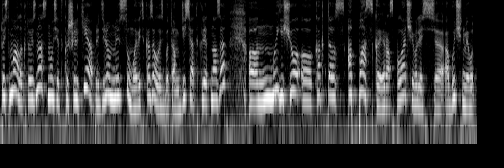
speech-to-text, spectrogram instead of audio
То есть мало кто из нас носит в кошельке определенные суммы. А ведь, казалось бы, там десяток лет назад э, мы еще э, как-то с опаской расплачивались э, обычными этими вот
